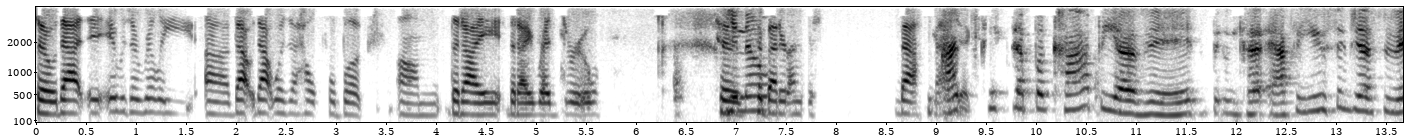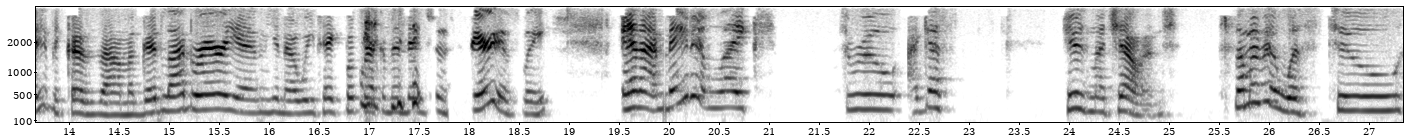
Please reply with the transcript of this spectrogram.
So that it, it was a really uh, that that was a helpful book um, that I that I read through to, you know, to better understand bath magic. I picked up a copy of it because after you suggested it because I'm a good librarian. You know, we take book recommendations seriously, and I made it like through. I guess here's my challenge. Some of it was too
